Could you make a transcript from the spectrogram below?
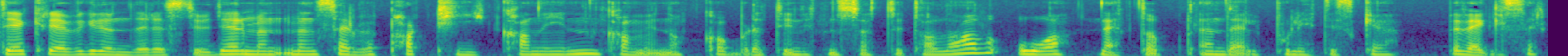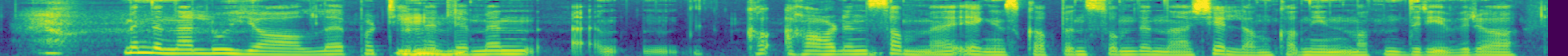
det krever grundigere studier, men, men, selve partikaninen kan vi nok koble til 1970-tallet av, og nettopp en del politiske bevegelser. Men denne lojale partimedlemmen mm. har den samme egenskapen som denne Kielland-kaninen, med at den driver og,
